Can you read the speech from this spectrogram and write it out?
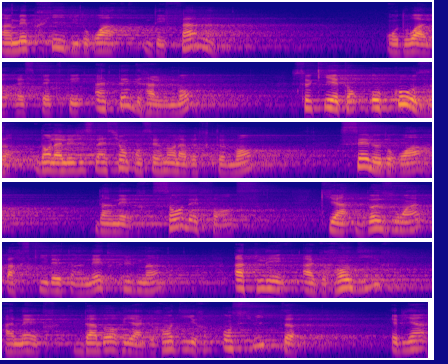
un mépris du droit des femmes, on doit le respecter intégralement, Ce qui est en cause dans la législation concernant l'avortement, c'est le droit d'un être sans défense qui a besoin, parce qu'il est un être humain, appelé à grandir, à naître d'abord et à grandir ensuite, eh bien,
